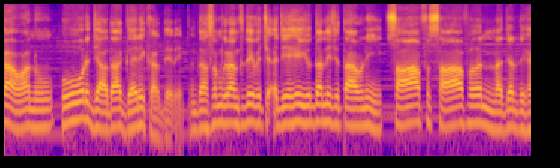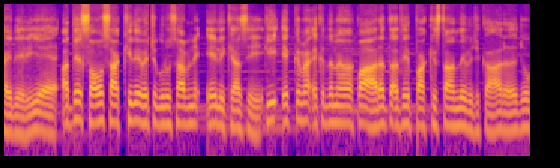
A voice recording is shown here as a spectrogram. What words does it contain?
ਘਾਵਾਂ ਨੂੰ ਹੋਰ ਜ਼ਿਆਦਾ ਗਹਿਰੇ ਕਰਦੇ ਰਹੇ। ਦਸਮ ਗ੍ਰੰਥ ਦੇ ਵਿੱਚ ਅਜਿਹੇ ਯੁੱਧਾਂ ਦੀ ਚੇਤਾਵਨੀ ਸਾਫ਼-ਸਾਫ਼ ਨਜ਼ਰ ਦਿਖਾਈ ਦੇ ਰਹੀ ਹੈ ਅਤੇ 100 ਸਾਖੀ ਦੇ ਵਿੱਚ ਗੁਰੂ ਸਾਹਿਬ ਨੇ ਇਹ ਲਿਖਿਆ ਸੀ ਕਿ ਇੱਕ ਨਾ ਇੱਕ ਦਿਨ ਭਾਰਤ ਅਤੇ ਪਾਕਿਸਤਾਨ ਦੇ ਵਿਚਕਾਰ ਜੋ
